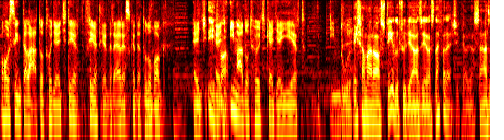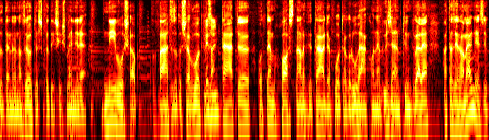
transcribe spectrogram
ahol szinte látod, hogy egy tért, féltérdre ereszkedett a lovag egy, egy imádott hölgy kegyeiért indul. És ha már a stílus, ugye azért azt ne felejtsük el, hogy a század előn az öltözködés is mennyire névosabb, változatosabb volt. Bizony. Tehát ö, ott nem használati tárgyak voltak a ruhák, hanem üzentünk vele. Hát azért, ha megnézzük,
